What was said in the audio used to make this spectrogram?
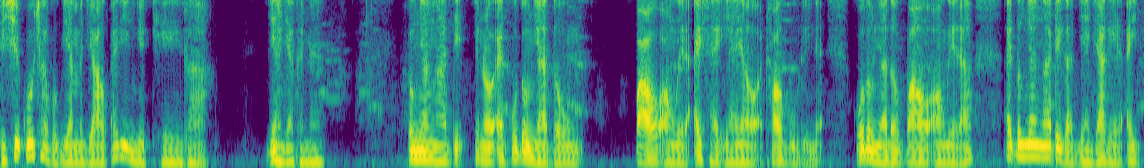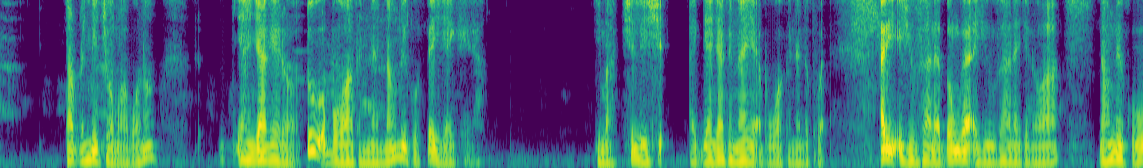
ဒီ896ကိုပြန်မကြောက်အဲ့ဒီနှစ်သေးကပြန်ကြခဏ351ကျွန်တော်အဲ9393ပါအောင်ခဲ့တာအဲ့ဆိုင်လမ်းရောက်အထောက်အကူတွေနဲ့9393ပါအောင်ခဲ့တာအဲ့351ကပြန်ကြခဲ့တာအဲ့နောက်တစ်နှစ်ကျော်မှာပေါ့နော်ပြန်ကြခဲ့တော့သူ့အပေါ်ကခဏနောက်နှစ်ကိုတိတ်ရိုက်ခဲ့တာဒီမှာ848 အဲပြန်ကြခဏရဲ့အပေါ်ကခဏတစ်ခွက်အဲ့ဒီအယူဆနဲ့သုံးကအယူဆနဲ့ကျွန်တော်ကနောက်နှစ်ကို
